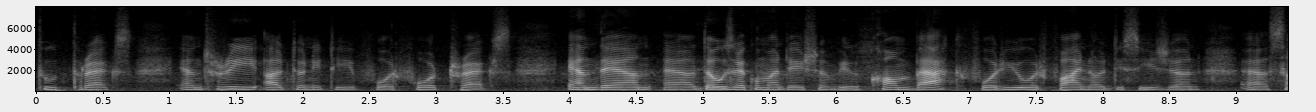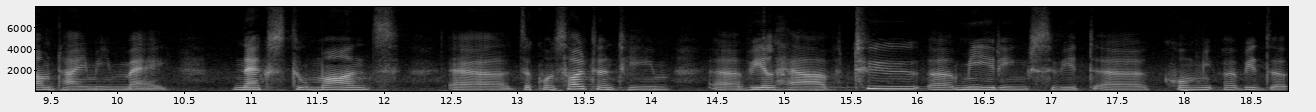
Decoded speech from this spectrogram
two tracks and three alternative for four tracks. And then uh, those recommendations will come back for your final decision uh, sometime in May. Next two months, uh, the consultant team uh, will have two uh, meetings with, uh, with the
